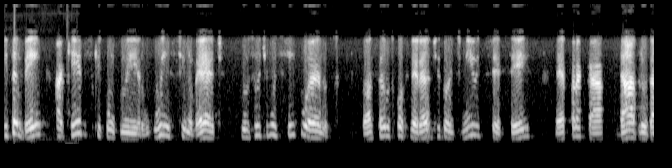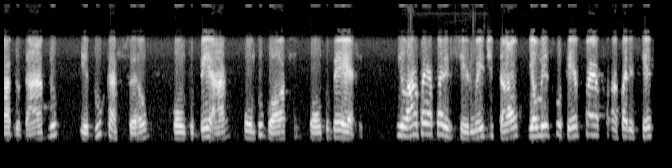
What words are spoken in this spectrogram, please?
E também aqueles que concluíram o ensino médio nos últimos cinco anos. Nós estamos considerando de 2016 né, para cá, www.educação.ba.gov.br. E lá vai aparecer o edital e, ao mesmo tempo, vai aparecer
